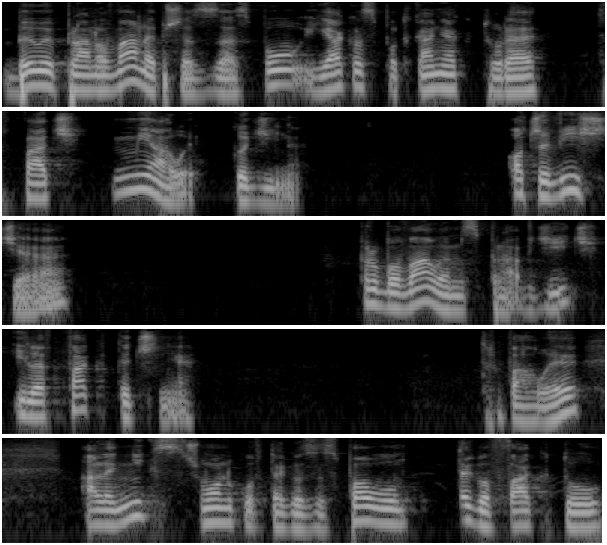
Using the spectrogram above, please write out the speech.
Były planowane przez zespół jako spotkania, które trwać miały godzinę. Oczywiście próbowałem sprawdzić, ile faktycznie trwały, ale nikt z członków tego zespołu tego faktu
